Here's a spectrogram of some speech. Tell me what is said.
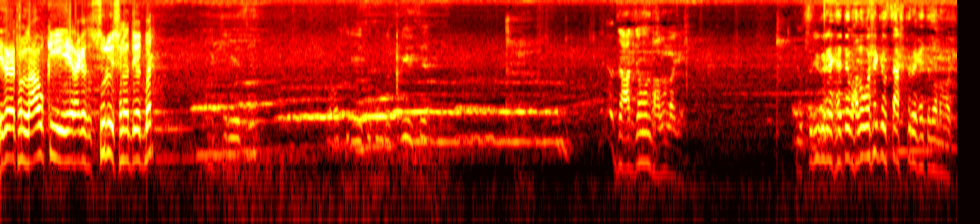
এটা এখন লাউ কি এর আগে চুরি হয়েছে না দু একবার? যার যেমন ভালো লাগে। কেউ চুরি করে খাইতে ভালোবাসে, কেউ চাষ করে খাইতে ভালোবাসে।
